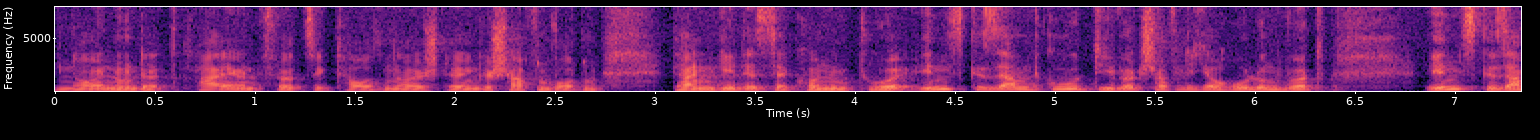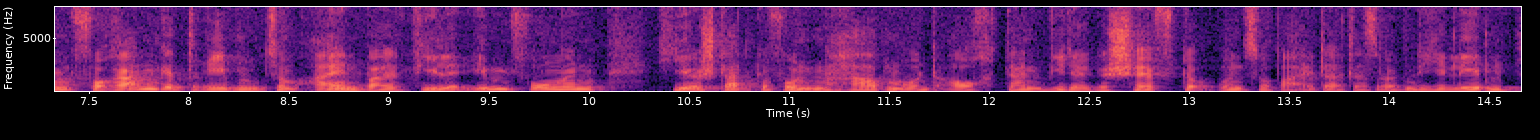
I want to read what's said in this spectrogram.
943.000 neue Stellen geschaffen worden, dann geht es der Konjunktur insgesamt gut. Die wirtschaftliche Erholung wird insgesamt vorangetrieben. Zum einen, weil viele Impfungen hier stattgefunden haben und auch dann wieder Geschäfte und so weiter, das öffentliche Leben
